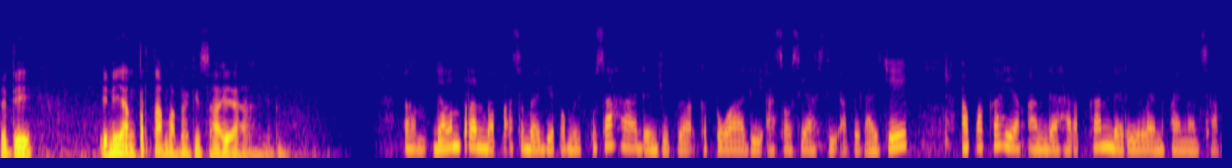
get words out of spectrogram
Jadi ini yang pertama bagi saya. Gitu. Um, dalam peran Bapak sebagai pemilik usaha dan juga ketua di Asosiasi APKJ, apakah yang Anda harapkan dari Land Finance Hub?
